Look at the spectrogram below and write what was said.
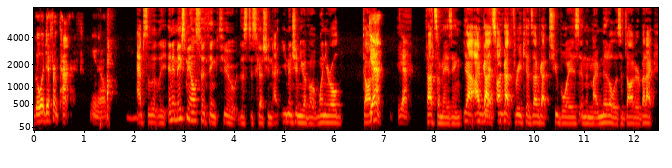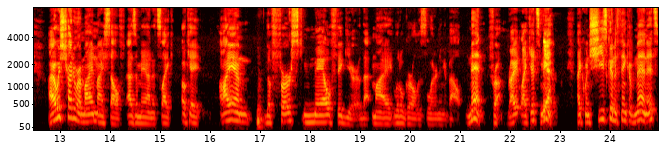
go a different path, you know? Absolutely. And it makes me also think too, this discussion, uh, you mentioned you have a one-year-old daughter. Yeah. Yeah. That's amazing. Yeah. I've got, yeah. so I've got three kids. I've got two boys and then my middle is a daughter, but I, I always try to remind myself as a man, it's like, okay, I am the first male figure that my little girl is learning about men from, right? Like it's me. Yeah. Like when she's going to think of men, it's,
